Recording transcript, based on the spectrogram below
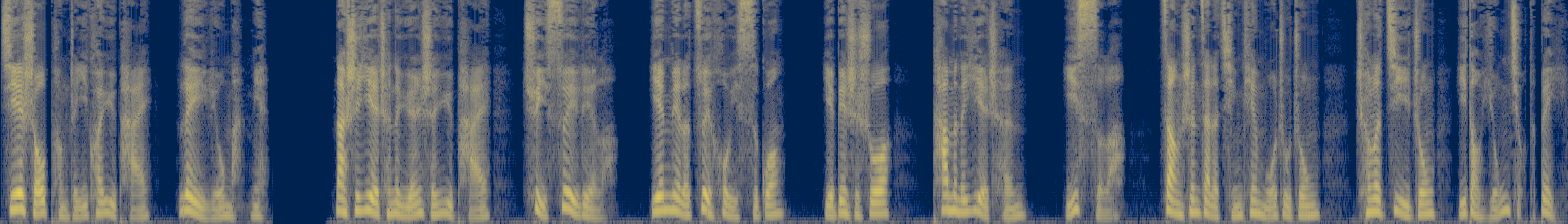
接手捧着一块玉牌，泪流满面。那是叶辰的元神玉牌，却已碎裂了，湮灭了最后一丝光。也便是说，他们的叶辰已死了，葬身在了擎天魔柱中，成了记忆中一道永久的背影。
